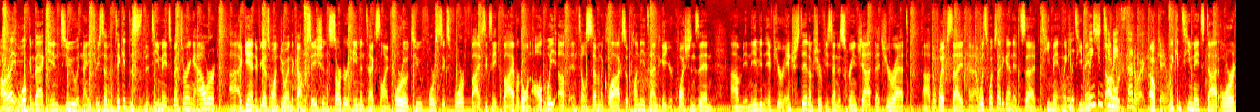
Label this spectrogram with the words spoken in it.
All right, welcome back into 93.7 Ticket. This is the Teammates Mentoring Hour. Uh, again, if you guys want to join the conversation, Starter Heyman text line 402 464 5685. We're going all the way up until 7 o'clock, so plenty of time to get your questions in. Um, and even if you're interested, I'm sure if you send a screenshot that you're at uh, the website. Uh, what's the website again? It's uh, teammate, Lincoln Teammates. LincolnTeammates.org. Okay, LincolnTeammates.org.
